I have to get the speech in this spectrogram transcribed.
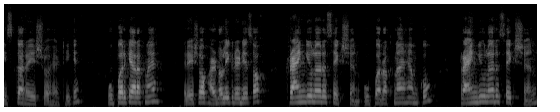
इसका रेशियो है, ठीक है? ऊपर क्या रखना है? Ratio of hydraulic radius of triangular section ऊपर रखना है हमको ट्रायंगुलर सेक्शन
